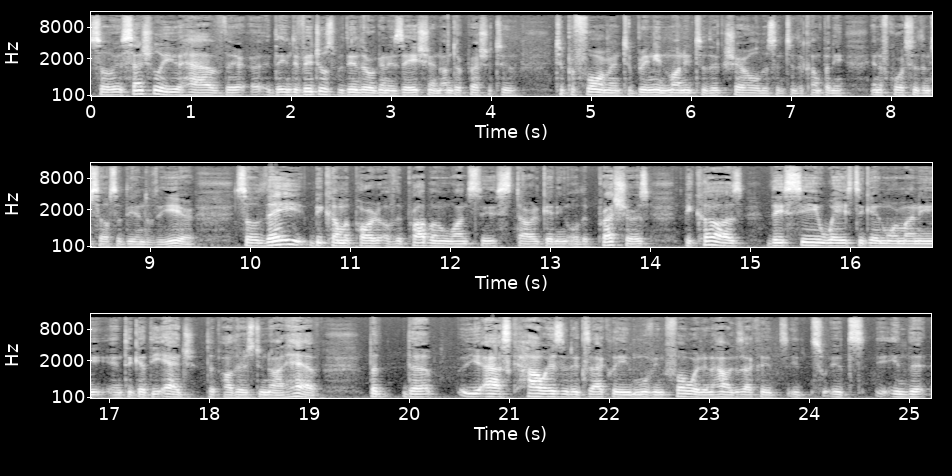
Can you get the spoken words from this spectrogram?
So essentially, you have the, uh, the individuals within the organization under pressure to to perform and to bring in money to the shareholders and to the company, and of course to themselves at the end of the year. So they become a part of the problem once they start getting all the pressures because they see ways to get more money and to get the edge that others do not have. But the you ask how is it exactly moving forward and how exactly it's, it's, it's in the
